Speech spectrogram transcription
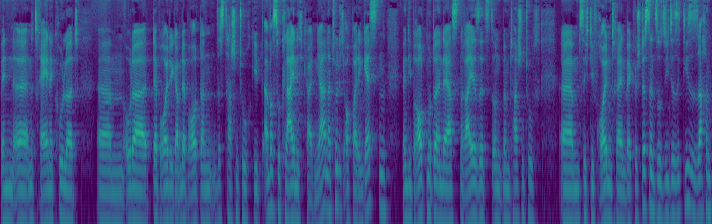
wenn äh, eine Träne kullert ähm, oder der Bräutigam der Braut dann das Taschentuch gibt. Einfach so Kleinigkeiten, ja. Natürlich auch bei den Gästen, wenn die Brautmutter in der ersten Reihe sitzt und mit dem Taschentuch ähm, sich die Freudentränen wegwischt. Das sind so diese, diese Sachen,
